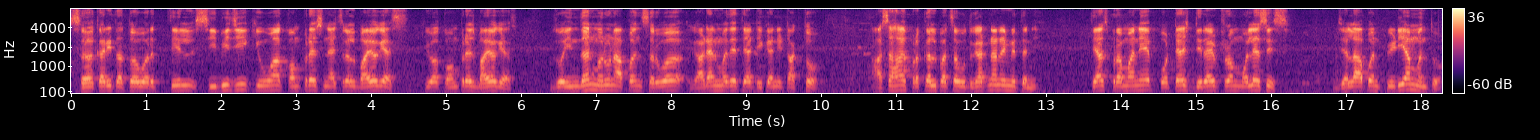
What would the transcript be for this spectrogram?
सहकारी तत्वावरतील सी बी जी किंवा कॉम्प्रेस नॅचरल बायोगॅस किंवा कॉम्प्रेस बायोगॅस जो इंधन म्हणून आपण सर्व गाड्यांमध्ये त्या ठिकाणी टाकतो असा हा प्रकल्पाचा उद्घाटनानिमित्ताने. त्याचप्रमाणे पोटॅश डिराईव फ्रॉम मोलॅसिस ज्याला आपण पी डी एम म्हणतो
